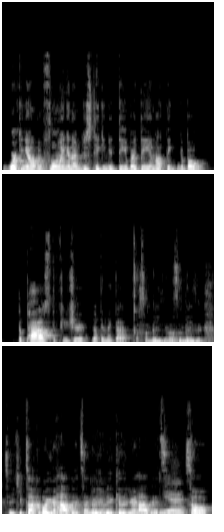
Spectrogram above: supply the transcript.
working out and flowing, and I'm just taking it day by day. I'm not thinking about the past, the future, nothing like that. That's amazing. That's amazing. So you keep talking about your habits. I know you've been killing your habits. Mm-hmm. Yeah. So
